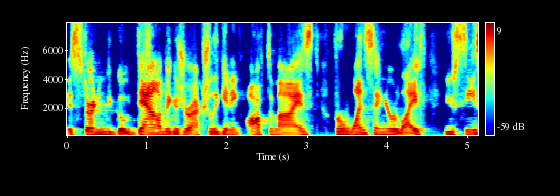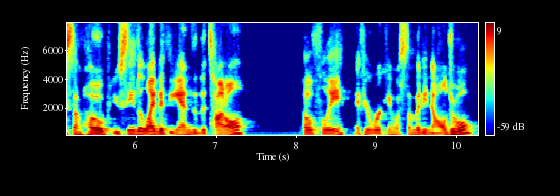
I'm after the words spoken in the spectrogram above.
is starting to go down because you're actually getting optimized for once in your life, you see some hope, you see the light at the end of the tunnel. Hopefully, if you're working with somebody knowledgeable,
